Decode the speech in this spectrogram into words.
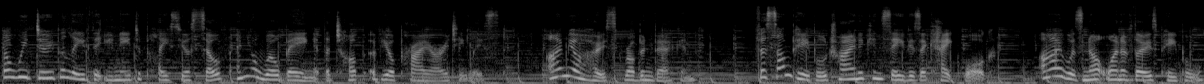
but we do believe that you need to place yourself and your well-being at the top of your priority list. I'm your host, Robyn Birkin. For some people, trying to conceive is a cakewalk. I was not one of those people.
